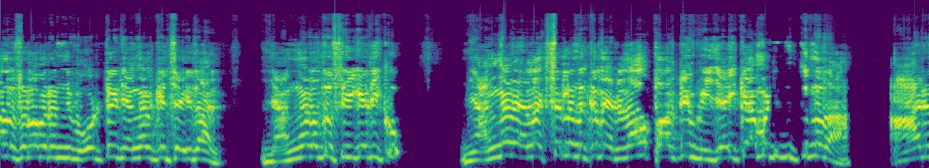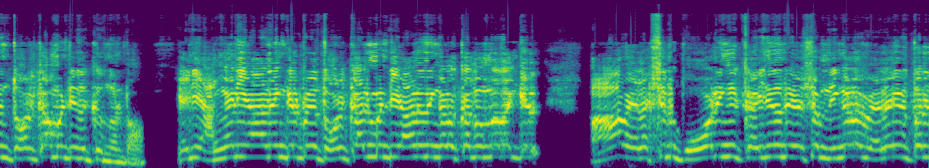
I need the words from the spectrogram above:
മനസ്സുള്ളവരും വോട്ട് ഞങ്ങൾക്ക് ചെയ്താൽ ഞങ്ങളത് സ്വീകരിക്കും. ഞങ്ങൾ ഇലക്ഷനിൽ നിൽക്കുന്ന എല്ലാ പാർട്ടിയും വിജയിക്കാൻ വേണ്ടി നിൽക്കുന്നതാ. ആരും തോൽക്കാൻ വേണ്ടി നിൽക്കുന്നുണ്ടോ? ഇനി അങ്ങനെയാണെങ്കിൽ പിന്നെ തോൽക്കാൻ വേണ്ടിയാണ് നിങ്ങളൊക്കെ നിന്നതെങ്കിൽ ആ ഇലക്ഷൻ പോളിംഗ് കഴിഞ്ഞതിന് ശേഷം നിങ്ങളെ വിലയിരുത്തൽ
